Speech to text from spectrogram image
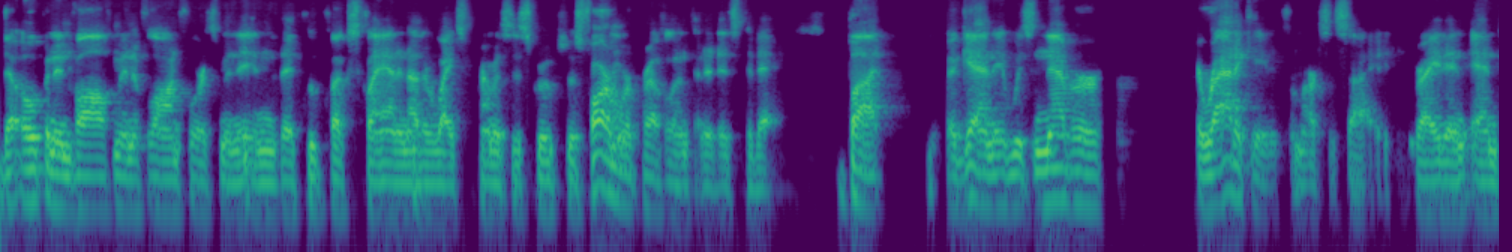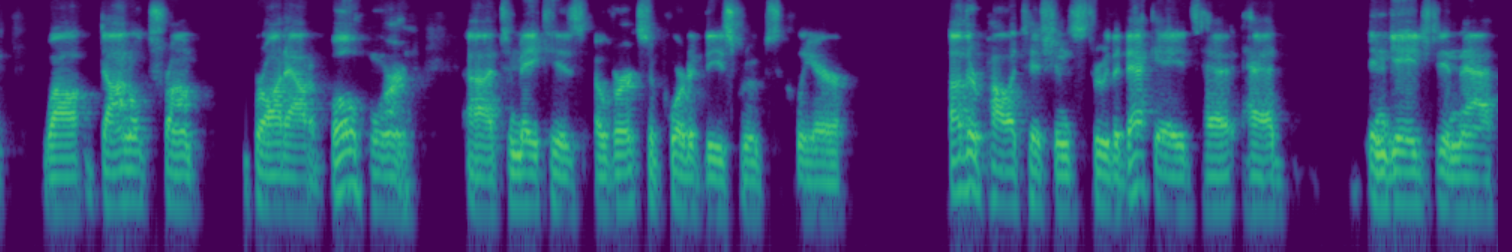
the open involvement of law enforcement in the Ku Klux Klan and other white supremacist groups was far more prevalent than it is today. But again, it was never eradicated from our society, right? And, and while Donald Trump brought out a bullhorn uh, to make his overt support of these groups clear, other politicians through the decades had, had engaged in that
